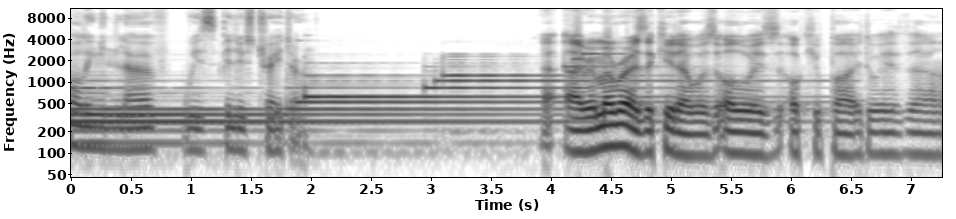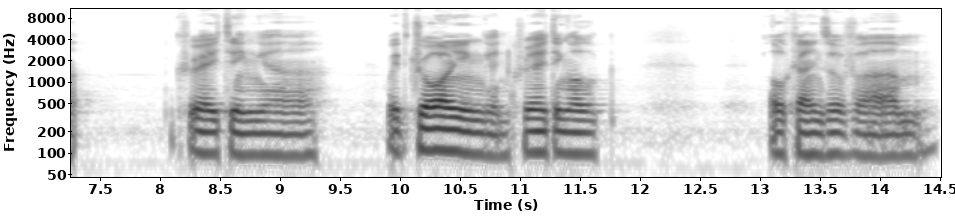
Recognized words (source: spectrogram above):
Falling in love with Illustrator. I remember as a kid I was always occupied with uh, creating, uh, with drawing and creating all all kinds of um,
